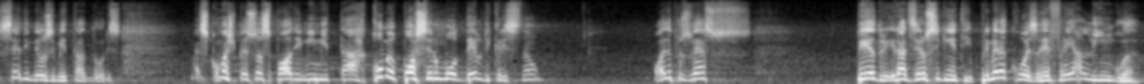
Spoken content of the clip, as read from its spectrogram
sede meus imitadores. Mas como as pessoas podem me imitar? Como eu posso ser um modelo de cristão? Olha para os versos. Pedro irá dizer o seguinte: primeira coisa, refreia a língua.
